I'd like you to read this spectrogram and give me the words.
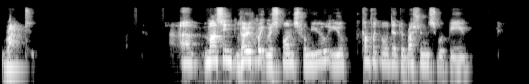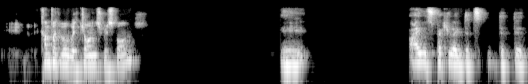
Right. Uh, Marcin, very quick response from you. You're comfortable that the Russians would be comfortable with John's response? Uh, I would speculate that, that the,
